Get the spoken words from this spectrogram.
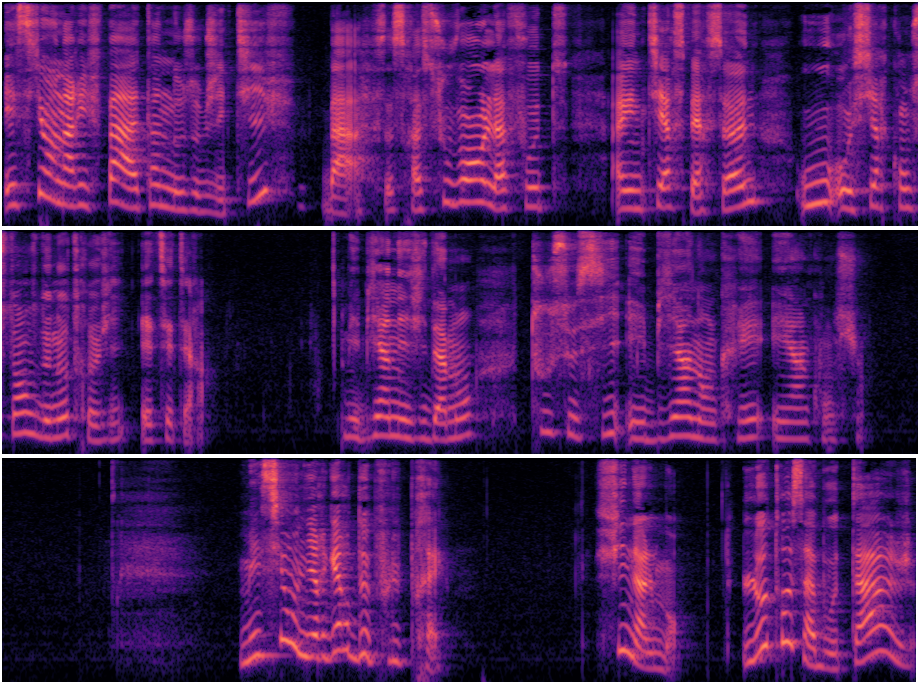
Et si on n'arrive pas à atteindre nos objectifs, bah ce sera souvent la faute à une tierce personne ou aux circonstances de notre vie, etc. Mais bien évidemment, tout ceci est bien ancré et inconscient. Mais si on y regarde de plus près, finalement, l'auto-sabotage,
